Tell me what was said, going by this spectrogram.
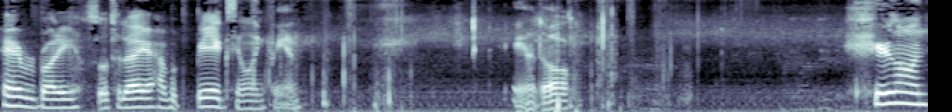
Hey everybody, so today I have a big ceiling fan. And uh here's on.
